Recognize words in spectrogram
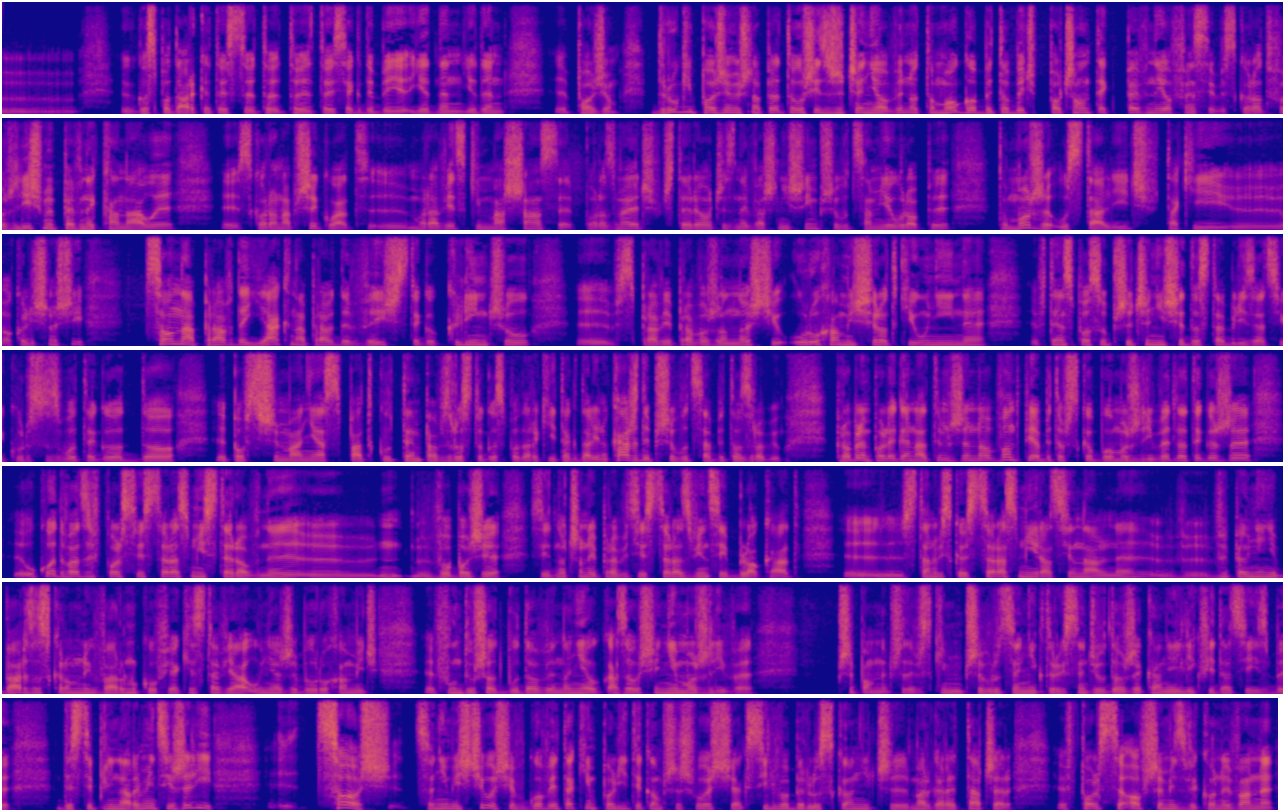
gospodarkę. To jest, to, to, to jest jak gdyby jeden, jeden y, poziom. Drugi poziom już to już jest życzeniowy, no to mogłoby to być początek pewnej ofensywy. Skoro otworzyliśmy pewne kanały, y, skoro na przykład y, Morawiecki ma szansę porozmawiać w cztery oczy z najważniejszymi przywódcami Europy, to może ustalić w takiej okoliczności, co naprawdę, jak naprawdę wyjść z tego klinczu y, w sprawie praworządności, uruchomić środki unijne, w ten sposób przyczynić się do stabilizacji kursu złotego, do y, powstrzymania spadku tempa wzrostu gospodarki i tak dalej. No, każdy przywódca by to zrobił. Problem polega na tym, że no, wątpię, aby to wszystko było możliwe, dlatego że układ władzy w Polsce jest coraz mniej sterowny. Y, w obozie Zjednoczonej Prawicy jest coraz więcej blokad. Stanowisko jest coraz mniej racjonalne. Wypełnienie bardzo skromnych warunków, jakie stawiała Unia żeby uruchomić fundusz odbudowy, no nie okazało się niemożliwe. Przypomnę przede wszystkim przywrócenie niektórych sędziów do orzekania i likwidacji Izby Dyscyplinarnej. Więc jeżeli y, coś, co nie mieściło się w głowie takim politykom przyszłości jak Silvio Berlusconi czy Margaret Thatcher w Polsce, owszem, jest wykonywane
